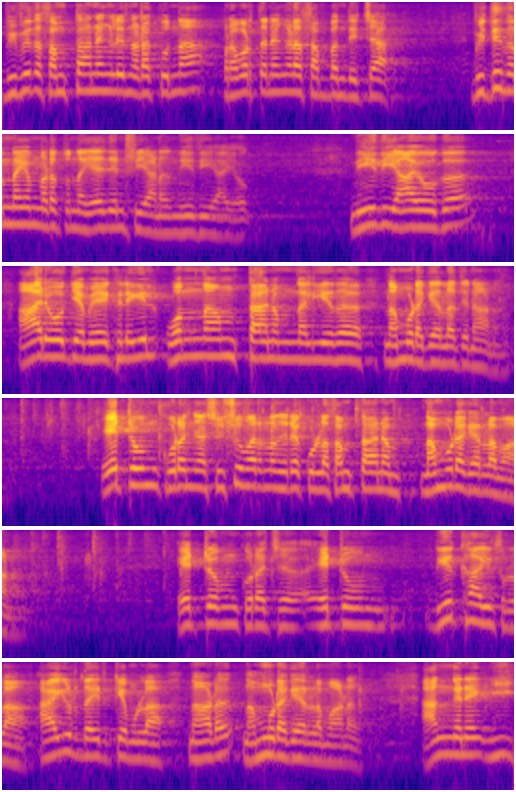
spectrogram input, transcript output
വിവിധ സംസ്ഥാനങ്ങളിൽ നടക്കുന്ന പ്രവർത്തനങ്ങളെ സംബന്ധിച്ച വിധി നിർണയം നടത്തുന്ന ഏജൻസിയാണ് നീതി ആയോഗ്. നീതി ആയോഗ് ആരോഗ്യ മേഖലയിൽ ഒന്നാം സ്ഥാനം നൽകിയത് നമ്മുടെ കേരളത്തിനാണ്. ഏറ്റവും കുറഞ്ഞ ശിശുമരണ നിരക്കുള്ള സംസ്ഥാനം നമ്മുടെ കേരളമാണ്. ഏറ്റവും കുറച്ച് ഏറ്റവും ദീർഘായുസുള്ള ആയുർദൈർഘ്യമുള്ള നാട് നമ്മുടെ കേരളമാണ്. അങ്ങനെ ഈ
